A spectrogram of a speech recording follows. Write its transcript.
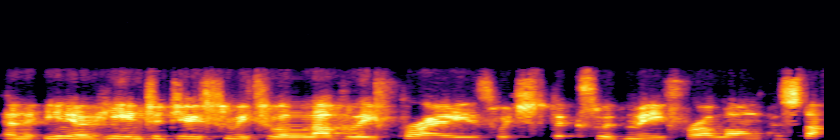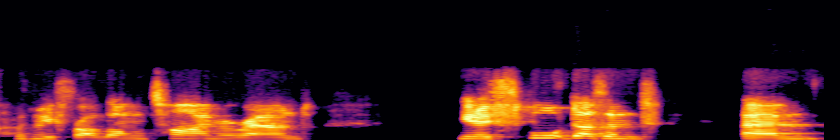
and you know, he introduced me to a lovely phrase which sticks with me for a long, has stuck with me for a long time. Around, you know, sport doesn't um,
